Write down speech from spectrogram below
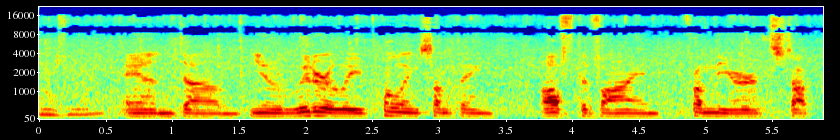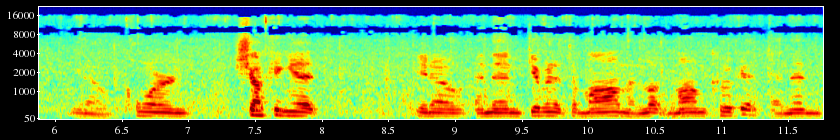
Mm-hmm. and um, you know literally pulling something off the vine from the earth stuck you know corn shucking it you know and then giving it to mom and let mom cook it and then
